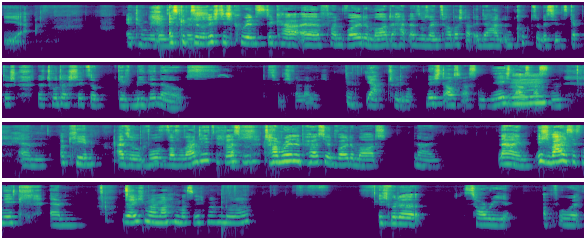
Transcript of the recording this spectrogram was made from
Ja. Es gibt so einen richtig- coolen Sticker äh, von Voldemort. Da hat er so seinen Zauberstab in der Hand und guckt so ein bisschen skeptisch. Darunter steht so, give me the nose. Das finde ich voll lollig. Ja, Entschuldigung. Nicht ausrasten. Nicht Mhm. ausrasten. Ähm, Okay. also, wo, wo, wo waren die jetzt? Was- Ja, Tom Riddle, Percy und Voldemort. Nein. Nein. Ich weiß es nicht. Ähm, Soll ich mal machen, was ich machen würde? ich würde. Sorry. Obwohl.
